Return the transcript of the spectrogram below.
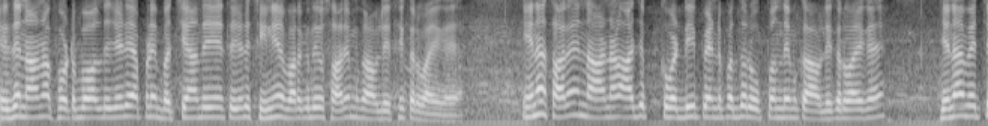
ਇਸ ਦੇ ਨਾਲ ਨਾਲ ਫੁੱਟਬਾਲ ਦੇ ਜਿਹੜੇ ਆਪਣੇ ਬੱਚਿਆਂ ਦੇ ਤੇ ਜਿਹੜੇ ਸੀਨੀਅਰ ਵਰਗ ਦੇ ਉਹ ਸਾਰੇ ਮੁਕਾਬਲੇ ਇੱਥੇ ਕਰਵਾਏ ਗਏ ਆ। ਇਹਨਾਂ ਸਾਰਿਆਂ ਨਾਲ ਨਾਲ ਅੱਜ ਕਬੱਡੀ ਪਿੰਡ ਪੱਧਰ ਓਪਨ ਦੇ ਮੁਕਾਬਲੇ ਕਰਵਾਏ ਗਏ। ਜਿਨ੍ਹਾਂ ਵਿੱਚ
